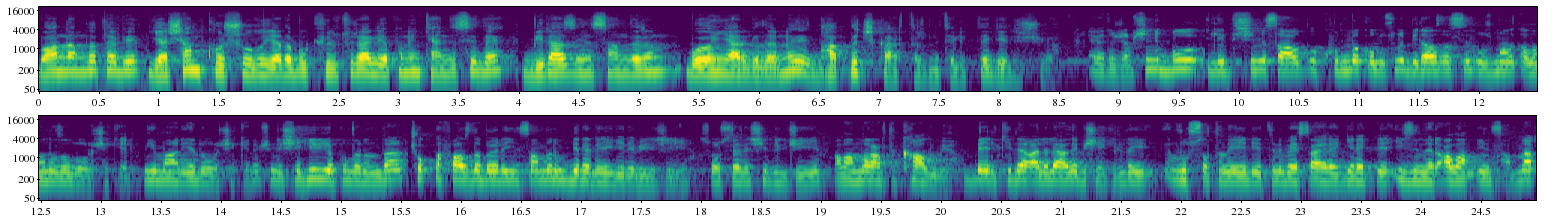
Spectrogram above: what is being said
Bu anlamda tabii yaşam koşulu ya da bu kültürel yapının kendisi de biraz insanların bu ön yargılarını haklı çıkartır nitelikte gelişiyor. Evet hocam. Şimdi bu iletişimi sağlıklı kurma konusunu biraz da sizin uzmanlık alanınıza doğru çekelim. Mimariye doğru çekelim. Şimdi şehir yapılarında çok da fazla böyle insanların bir araya gelebileceği, sosyalleşebileceği alanlar artık kalmıyor. Belki de alelade bir şekilde ruhsatını, ehliyetini vesaire gerekli izinleri alan insanlar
